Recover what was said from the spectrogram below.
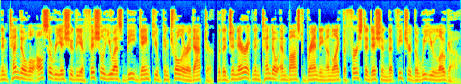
Nintendo will also reissue the official USB GameCube controller adapter, with a generic Nintendo embossed branding unlike the first edition that featured the Wii U logo.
